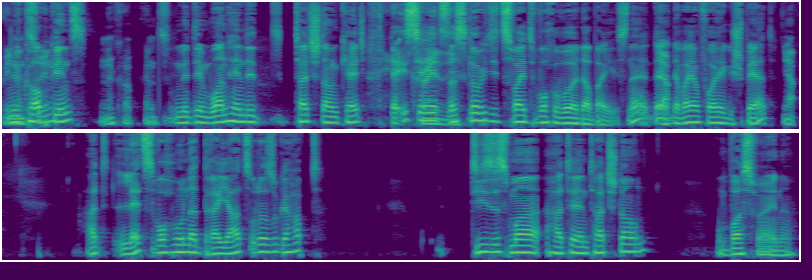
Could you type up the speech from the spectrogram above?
Wie ihn? Hopkins Luke Hopkins. mit dem One-Handed Touchdown Catch. Der ist ja Crazy. jetzt, das ist glaube ich die zweite Woche, wo er dabei ist. Ne? Der, Ja. der war ja vorher gesperrt. Ja. Hat letzte Woche 103 Yards oder so gehabt. Dieses Mal hat er einen Touchdown. Und was für einer.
